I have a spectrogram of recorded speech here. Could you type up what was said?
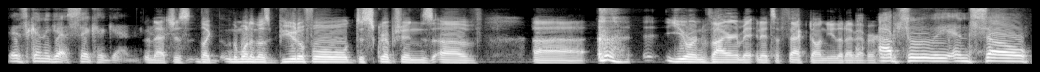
it's going to get sick again. And that's just like one of the most beautiful descriptions of uh, your environment and its effect on you that I've ever heard. Absolutely. And so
